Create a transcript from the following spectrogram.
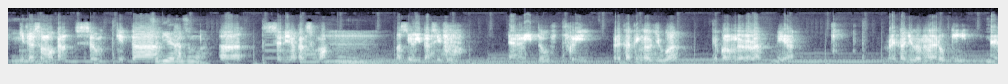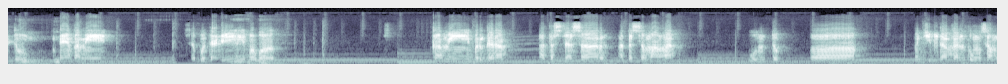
Kita semua kan se- kita Sediakan semua. eh, sediakan semua Hmm. fasilitas itu dan itu free. Mereka tinggal jual. Ya kalau nggak laku ya mereka juga nggak rugi. Nah itu makanya kami sebut tadi bahwa kami bergerak atas dasar atas semangat untuk eh, menciptakan pengusaha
